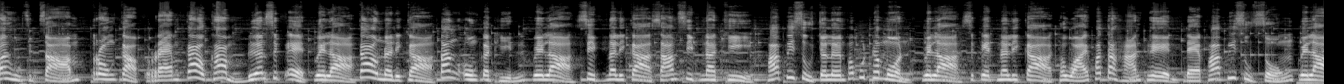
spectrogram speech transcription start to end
2563 ตรงกับแรม 9 ค่ำเดือน11 เวลา 9 นาฬิกา ตั้งองค์กถิน เวลา 10 นาฬิกา 30 นาที พระพิสุเจริญพระพุทธมนต์ เวลา 11 นาฬิกา ถวายพระทหารเพลแด่พระพิสุสงฆ์ เวลา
